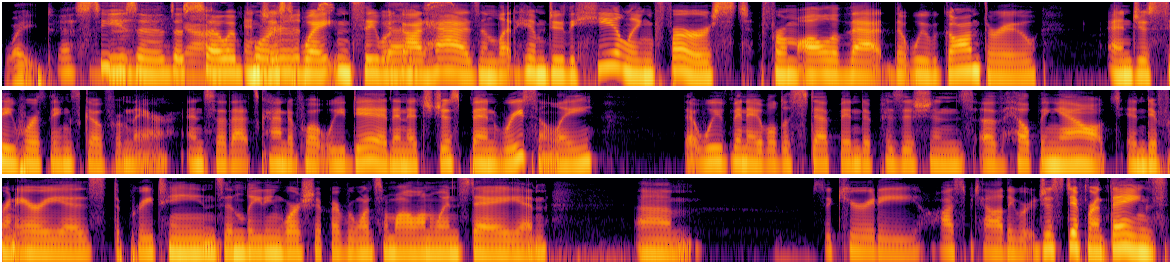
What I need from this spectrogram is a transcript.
Wait. Yes, mm-hmm. seasons is Yeah. so and just wait and see what God has and let Him do the healing first from all of that that we've gone through and just see where things go from there. And so that's kind of what we did. And it's just been recently that we've been able to step into positions of helping out in different areas, the preteens and leading worship every once in a while on Wednesday and um, security, hospitality, just different things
